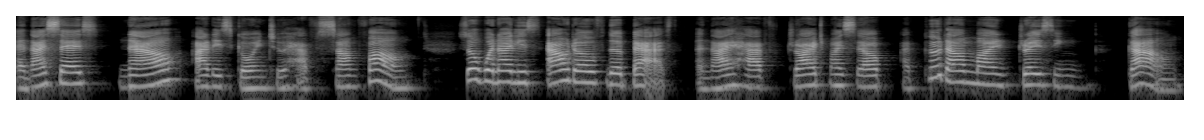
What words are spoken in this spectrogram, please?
And I says, Now I is going to have some fun. So when I is out of the bath and I have dried myself, I put on my dressing gown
